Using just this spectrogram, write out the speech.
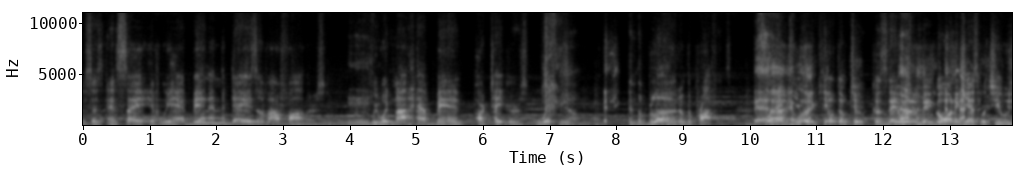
It says, and say, if we had been in the days of our fathers. We would not have been partakers with them in the blood of the prophets. Whatever, you would have killed them too, because they would have been going against what you was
